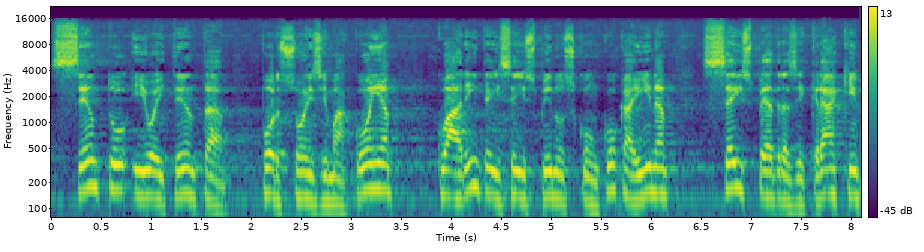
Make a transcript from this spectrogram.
180 porções de maconha, 46 pinos com cocaína, seis pedras de crack,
